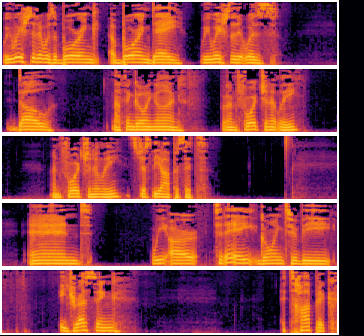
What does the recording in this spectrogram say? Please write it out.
We wish that it was a boring, a boring day. We wish that it was dull, nothing going on. But unfortunately, unfortunately, it's just the opposite. And we are today going to be addressing a topic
